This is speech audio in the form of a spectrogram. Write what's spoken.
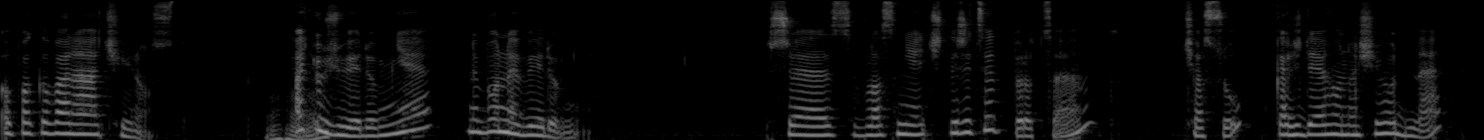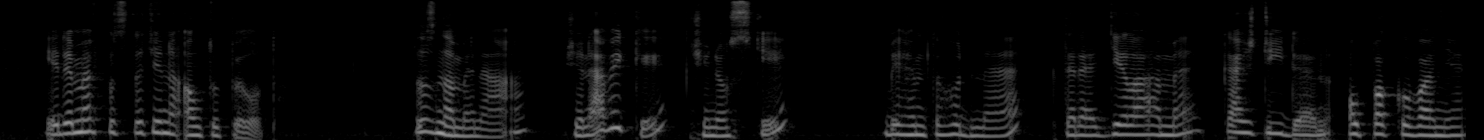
opakovaná činnost. Mm-hmm. Ať už vědomně nebo nevědomně. Přes vlastně 40% času každého našeho dne jedeme v podstatě na autopilota. To znamená, že návyky, činnosti během toho dne, které děláme každý den opakovaně,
